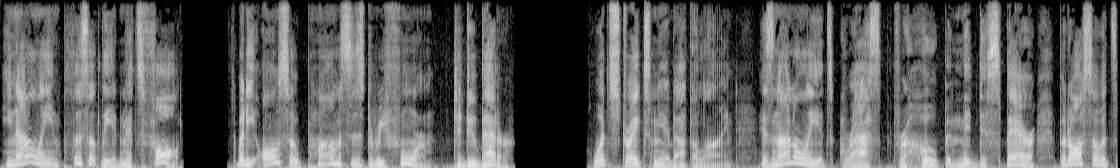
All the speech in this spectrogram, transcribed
he not only implicitly admits fault, but he also promises to reform, to do better. What strikes me about the line is not only its grasp for hope amid despair, but also its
